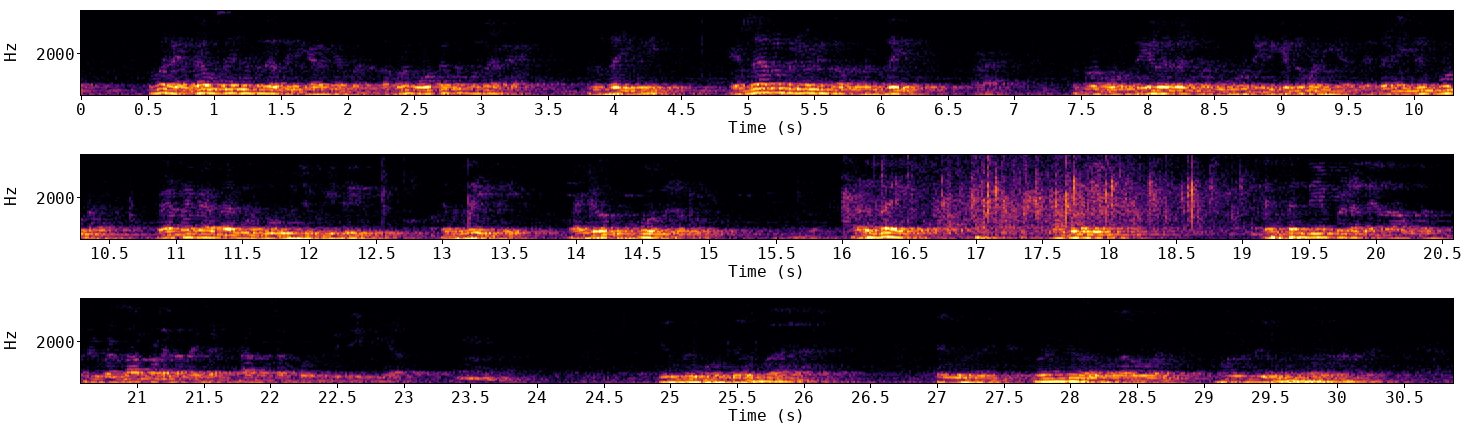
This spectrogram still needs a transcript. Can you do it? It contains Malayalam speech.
ഇവരെല്ലാ ഉദ്ദേശത്തിലാണ് എനിക്ക് അറിയാൻ പറ്റും നമ്മുടെ കോട്ടയത്തെ പിള്ളേരെ റിസൈഡ് എല്ലാവരും പരിപാടി ഇതാണ് റിസൈഡ് നമ്മുടെ കുളത്തികളെല്ലാം റിപ്പോർട്ട് എനിക്കിട്ട് പണിയാണ് എന്റെ കയ്യിൽ കൊണ്ട് വേട്ടക്കാരെല്ലാം കൂടെ തോപ്പിച്ച് വീട്ടിൽ റിസൈഡ് ഭയങ്കര ദുഃഖമൊന്നും കേട്ടോ. അടുത്തായി നമ്മുടെ എസ് എൻ ഡി എഫിയുടെ നേതാവ് ശ്രീ വെള്ളാപ്പള്ളി നടേശൻ സാറിന് ശബ്ദം ഒന്ന്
